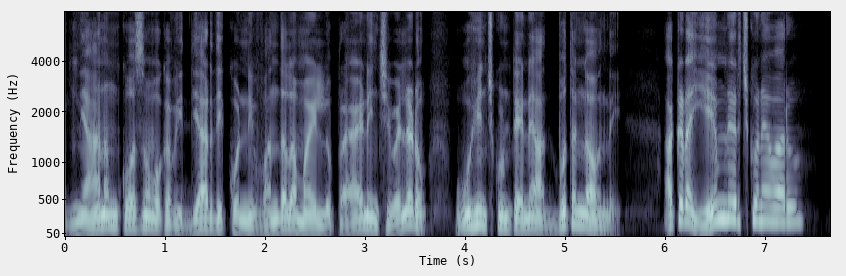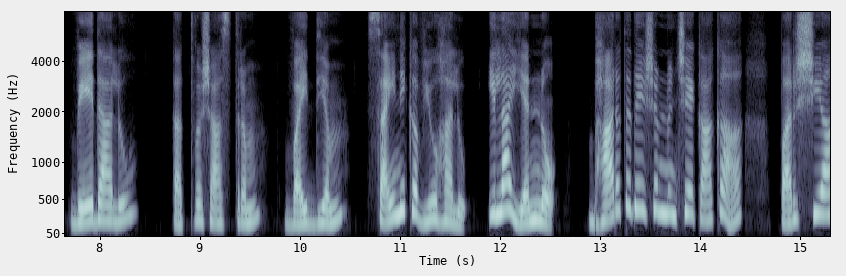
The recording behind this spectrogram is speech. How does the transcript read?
జ్ఞానం కోసం ఒక విద్యార్థి కొన్ని వందల మైళ్ళు ప్రయాణించి వెళ్ళడం ఊహించుకుంటేనే అద్భుతంగా ఉంది. అక్కడ ఏం నేర్చుకునేవారు? వేదాలు తత్వశాస్త్రం వైద్యం సైనిక వ్యూహాలు ఇలా ఎన్నో. భారతదేశం నుంచే కాక పర్షియా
